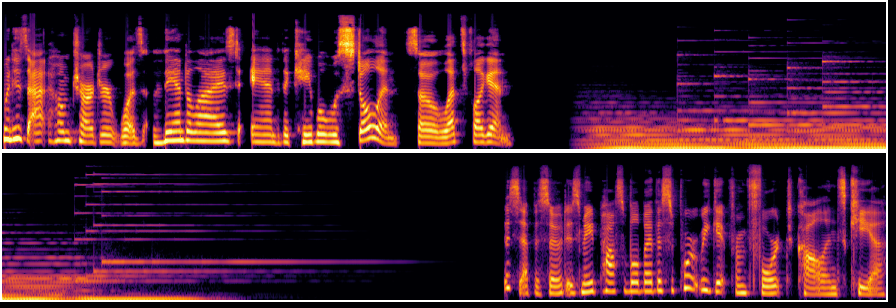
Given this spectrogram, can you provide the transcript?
when his at home charger was vandalized and the cable was stolen. So let's plug in. This episode is made possible by the support we get from Fort Collins Kia.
